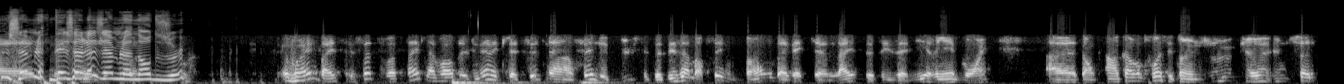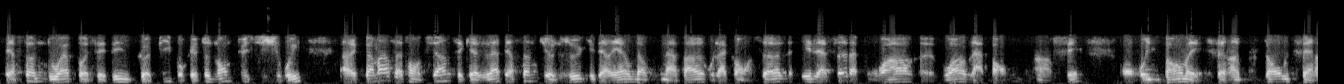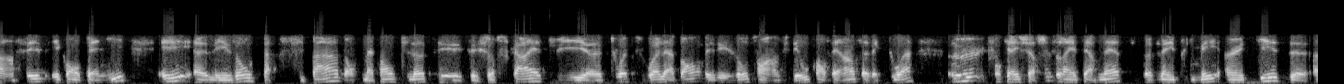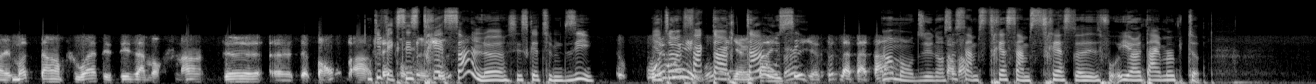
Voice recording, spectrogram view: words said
J'aime le- déjà là, j'aime le nom du jeu. Oui, ben c'est ça. Tu vas peut-être l'avoir deviné avec le titre, mais en fait, le but, c'est de désamorcer une bombe avec l'aide de tes amis, rien de moins. Euh, donc, encore une fois, c'est un jeu qu'une seule personne doit posséder une copie pour que tout le monde puisse y jouer. Euh, comment ça fonctionne? C'est que la personne qui a le jeu, qui est derrière l'ordinateur ou la console, est la seule à pouvoir euh, voir la bombe, en fait. on voit une bombe avec différents boutons, différents fils et compagnie. Et les autres participants, donc mettons que là, tu es, sur Skype, puis euh, toi, tu vois la bombe et les autres sont en vidéoconférence avec toi. Eux, il faut qu'ils aillent chercher sur Internet, ils peuvent l'imprimer, un guide, un mode d'emploi de désamorcement de, euh, de bombes. OK, fait, que c'est stressant, là, c'est ce que tu me dis. y a-t-il un facteur temps aussi? Il y a toute la patente. Oh mon Dieu, non, ça, ça me stresse, ça me stresse. Il y a un timer puis tout.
